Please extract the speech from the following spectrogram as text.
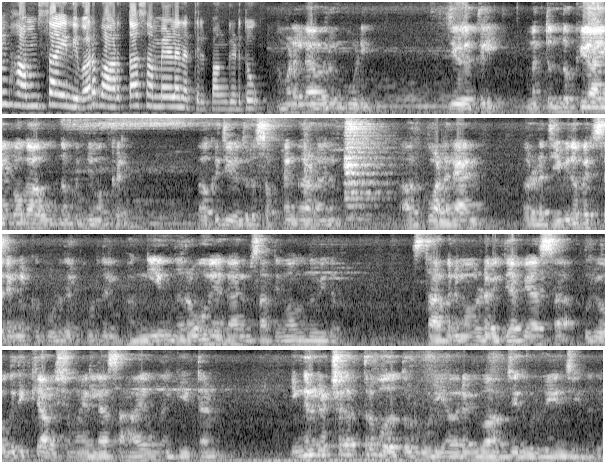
M Hamsa എന്നിവർ വാർത്താ സമ്മേളനത്തിൽ പങ്കെടുത്തു. നമ്മളെല്ലാവരും കൂടി ജീവിതത്തിൽ മറ്റെന്തൊക്കെയായി പോകാവുന്ന കുഞ്ഞുമക്കൾ അവർക്ക് ജീവിതത്തിൽ സ്വപ്നം കാണാനും അവർക്ക് വളരാനും അവരുടെ ജീവിത പരിസരങ്ങൾക്ക് കൂടുതൽ കൂടുതൽ ഭംഗിയും നിറവുമേകാനും സാധ്യമാകുന്ന വിധം സ്ഥാപനം അവരുടെ വിദ്യാഭ്യാസ പുരോഗതിക്ക് ആവശ്യമായ എല്ലാ സഹായവും നൽകിയിട്ടാണ് ഇങ്ങനെ രക്ഷകർത്തൃ ബോധത്തോടു കൂടി അവരെ വിവാഹം ചെയ്തു വിടുകയും ചെയ്യുന്നത്.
